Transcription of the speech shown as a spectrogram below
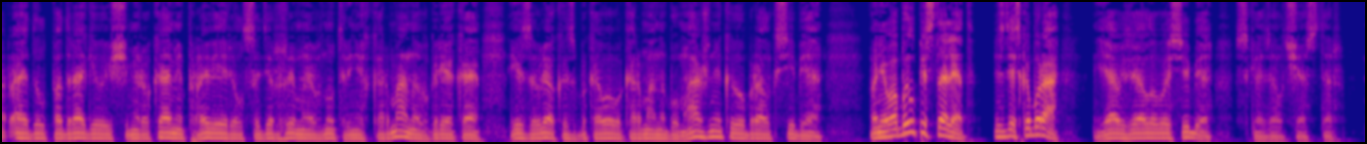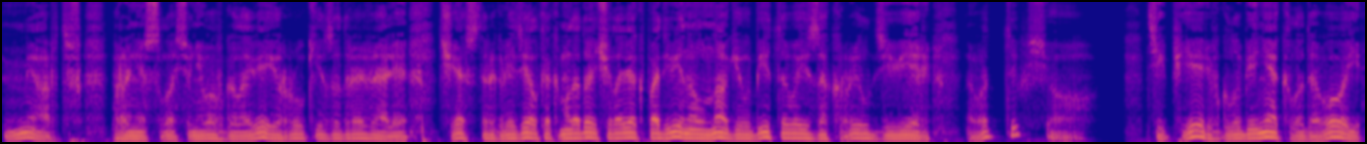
Райдл подрагивающими руками проверил содержимое внутренних карманов грека, извлек из бокового кармана бумажник и убрал к себе. У него был пистолет? Здесь кобура». «Я взял его себе», — сказал Честер. «Мертв», — пронеслось у него в голове, и руки задрожали. Честер глядел, как молодой человек подвинул ноги убитого и закрыл дверь. Вот и все. Теперь в глубине кладовой,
